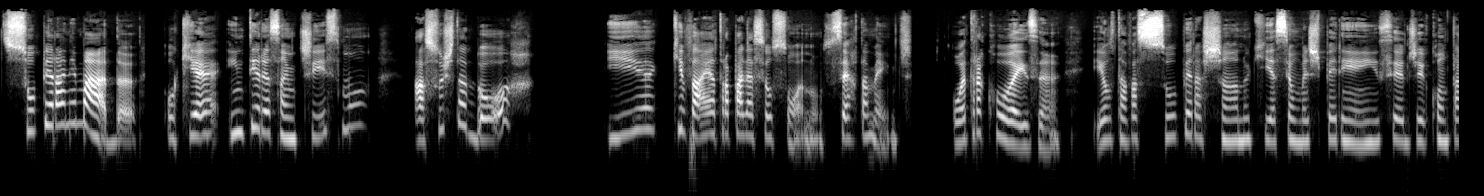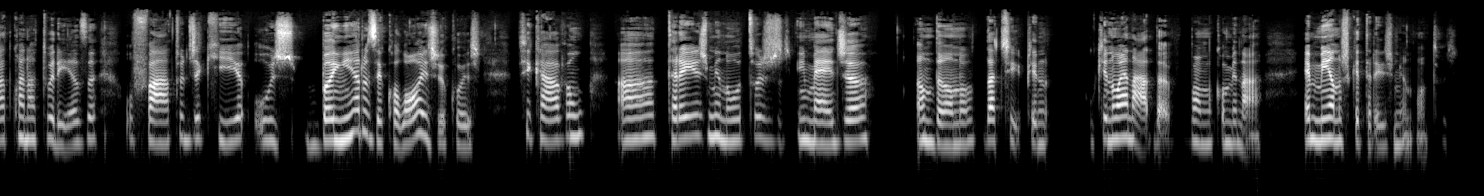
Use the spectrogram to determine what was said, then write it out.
super animada, o que é interessantíssimo, assustador e que vai atrapalhar seu sono, certamente. Outra coisa, eu estava super achando que ia ser uma experiência de contato com a natureza, o fato de que os banheiros ecológicos ficavam a três minutos, em média, andando da TIP, o que não é nada, vamos combinar. é menos que três minutos.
